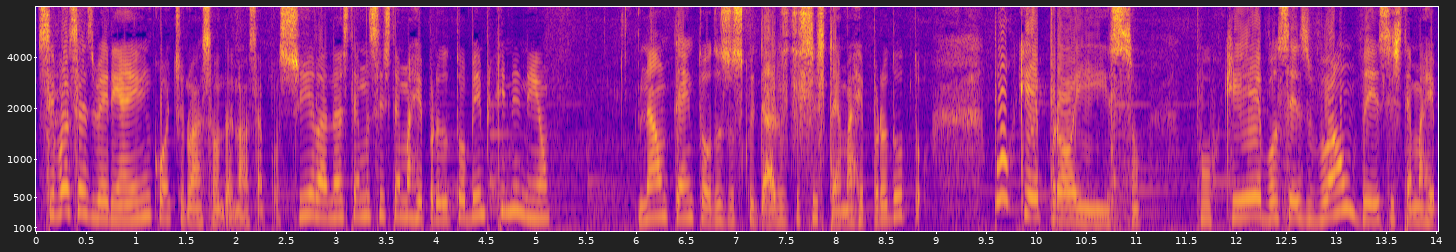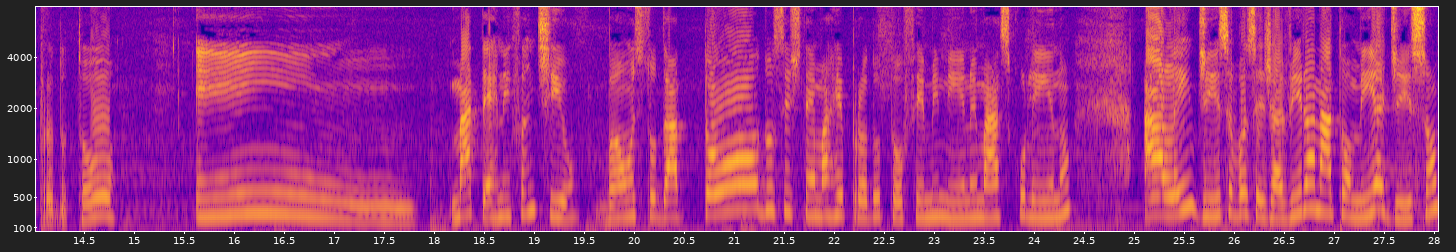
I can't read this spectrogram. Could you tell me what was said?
Se vocês verem aí em continuação da nossa apostila, nós temos um sistema reprodutor bem pequenininho. Não tem todos os cuidados do sistema reprodutor. Por que pró isso? porque vocês vão ver sistema reprodutor em materno infantil. Vão estudar todo o sistema reprodutor feminino e masculino. Além disso, vocês já viram a anatomia disso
